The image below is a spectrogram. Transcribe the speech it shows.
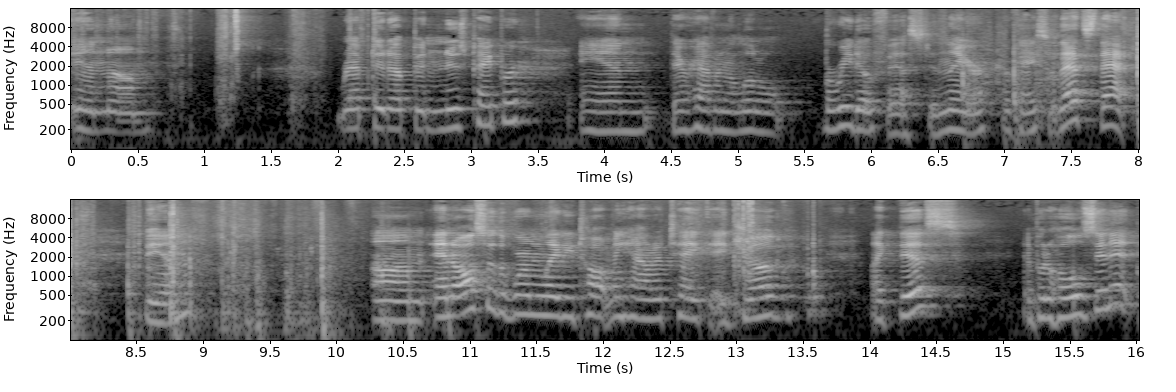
in um, wrapped it up in newspaper. And they're having a little burrito fest in there. Okay, so that's that bin. Um, and also the worm lady taught me how to take a jug like this and put holes in it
